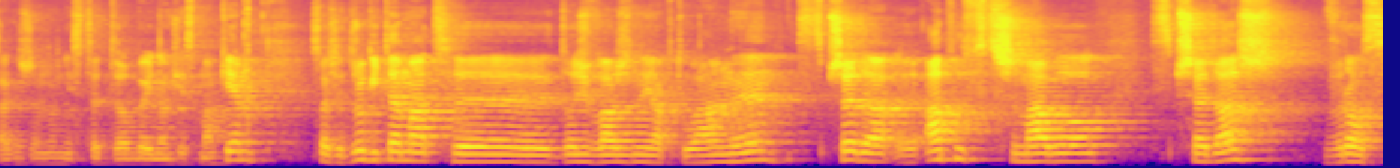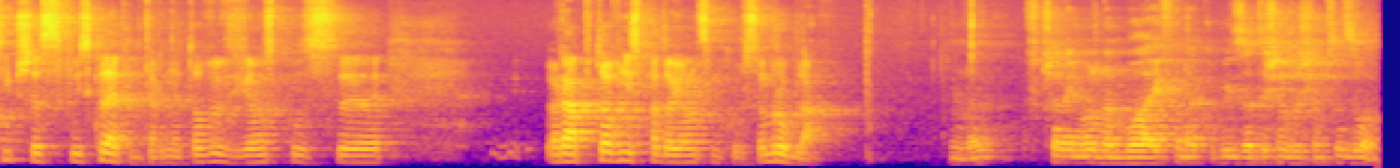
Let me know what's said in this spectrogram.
Także no niestety obejdą się smakiem. Słuchajcie, drugi temat e, dość ważny i aktualny. Sprzeda Apple wstrzymało sprzedaż w Rosji przez swój sklep internetowy w związku z raptownie spadającym kursem rubla. No, wczoraj można było iPhone'a kupić za 1800 zł.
